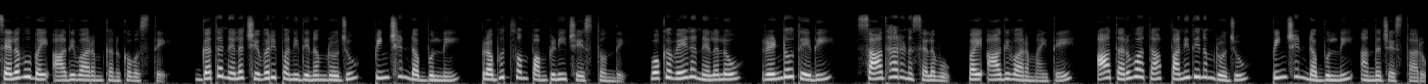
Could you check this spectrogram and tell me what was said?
సెలవు బై ఆదివారం కనుక వస్తే గత నెల చివరి పని దినం రోజు పింఛన్ డబ్బుల్ని ప్రభుత్వం పంపిణీ చేస్తోంది. ఒకవేళ నెలలో రెండో తేదీ సాధారణ సెలవు పై ఆదివారం అయితే ఆ తరువాత పనిదినం రోజు పింఛన్ డబ్బుల్ని అందజేస్తారు.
